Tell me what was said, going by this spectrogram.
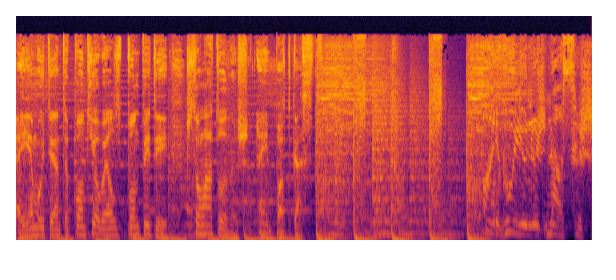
em m80.ol.pt. Estão lá todas em podcast. Orgulho nos nossos.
